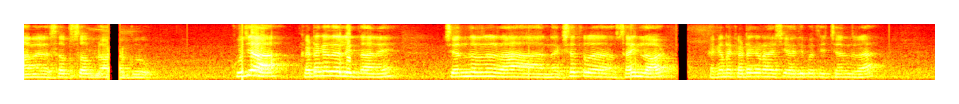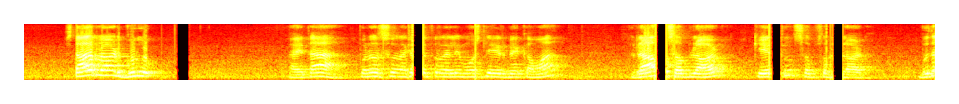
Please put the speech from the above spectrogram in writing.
ಆಮೇಲೆ ಸಬ್ ಸಬ್ ಲಾರ್ಡ್ ಗುರು. ಕುಜ ಕಟಕದಲ್ಲಿದ್ದಾನೆ. ಚಂದ್ರನ ನಕ್ಷತ್ರ, ಸೈನ್ ಲಾರ್ಡ್, ಯಾಕಂದರೆ ಕಟಕ ರಾಶಿ ಅಧಿಪತಿ ಚಂದ್ರ. ಸ್ಟಾರ್ ಲಾರ್ಡ್ ಗುರು. ಆಯಿತಾ? ಪುನರ್ಸು ನಕ್ಷತ್ರದಲ್ಲಿ ಮೋಸ್ಟ್ಲಿ ಇರ್ಬೇಕಮ್ಮ ರಾವ್ ಸಬ್ ಲಾರ್ಡ್, ಕೇತು ಸಬ್ ಸಬ್ ಲಾರ್ಡ್. ಬುಧ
